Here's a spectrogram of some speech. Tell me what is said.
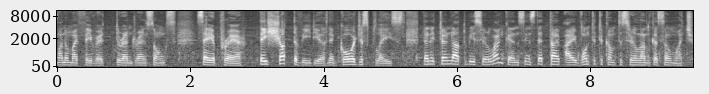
one of my favorite Duran Duran songs, Save a Prayer. They shot the video in a gorgeous place. Then it turned out to be Sri Lanka, and since that time, I wanted to come to Sri Lanka so much.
